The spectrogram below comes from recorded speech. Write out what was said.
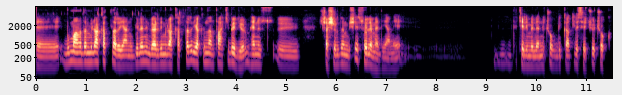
E, bu manada mülakatları yani Gülen'in verdiği mülakatları yakından takip ediyorum. Henüz e, şaşırdığım bir şey söylemedi. Yani kelimelerini çok dikkatli seçiyor. Çok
